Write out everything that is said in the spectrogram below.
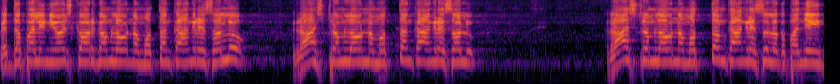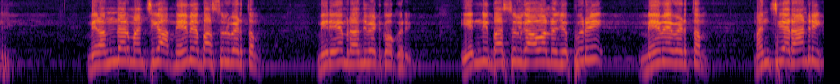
పెద్దపల్లి నియోజకవర్గంలో ఉన్న మొత్తం కాంగ్రెస్ వాళ్ళు రాష్ట్రంలో ఉన్న మొత్తం కాంగ్రెస్ వాళ్ళు రాష్ట్రంలో ఉన్న మొత్తం కాంగ్రెస్ వాళ్ళు ఒక పని చేయండి. మీరందరూ మంచిగా మేమే బస్సులు పెడతాం. మీరేం రంది పెట్టుకోకరి ఎన్ని బస్సులు కావాలో చెప్పుర్రి మేమే పెడతాం. మంచిగా రాండ్రి.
